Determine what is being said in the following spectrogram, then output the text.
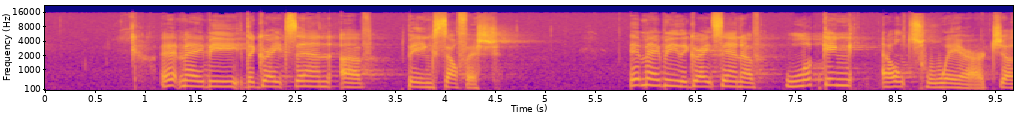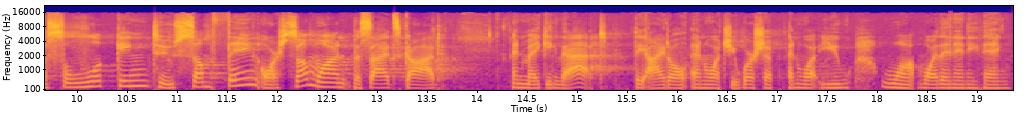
it may be the great sin of being selfish, it may be the great sin of looking elsewhere, just looking to something or someone besides God and making that the idol and what you worship and what you want more than anything.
